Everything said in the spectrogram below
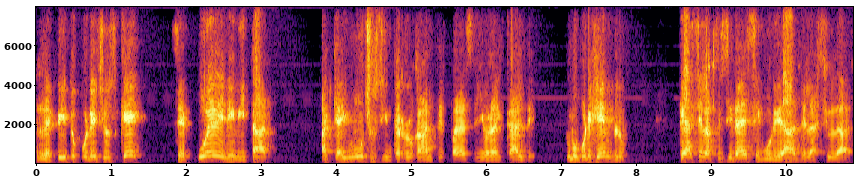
repito, por hechos que se pueden evitar. Aquí hay muchos interrogantes para el señor alcalde, como por ejemplo, ¿qué hace la Oficina de Seguridad de la ciudad?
